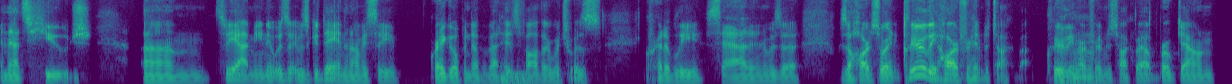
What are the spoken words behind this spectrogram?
and that's huge. Um, so yeah, I mean, it was it was a good day. And then obviously Greg opened up about his father, which was incredibly sad, and it was a it was a hard story, and clearly hard for him to talk about. Clearly hard Mhm. for him to talk about. Broke down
